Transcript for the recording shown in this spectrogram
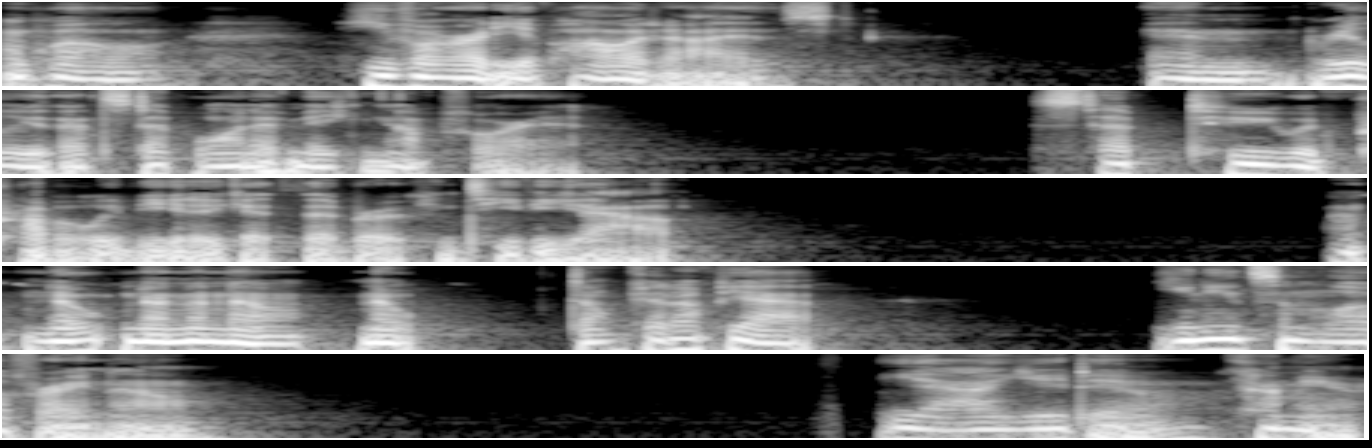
Well, you've already apologized. And really, that's step one of making up for it. Step two would probably be to get the broken TV out. Uh, no, no, no, no, no. Don't get up yet. You need some love right now. Yeah, you do. Come here.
